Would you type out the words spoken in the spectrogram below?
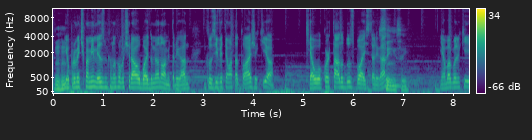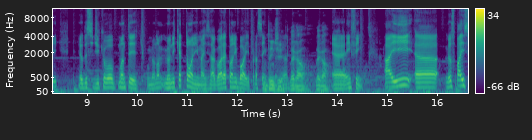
Uhum. E eu prometi para mim mesmo que eu nunca vou tirar o boy do meu nome, tá ligado? Inclusive tem uma tatuagem aqui, ó, que é o cortado dos boys, tá ligado? Sim, sim. E é um bagulho que eu decidi que eu vou manter. Tipo, meu, nome, meu nick é Tony, mas agora é Tony Boy pra sempre. Entendi. Tá legal, legal. É, enfim. Aí, uh, meus pais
